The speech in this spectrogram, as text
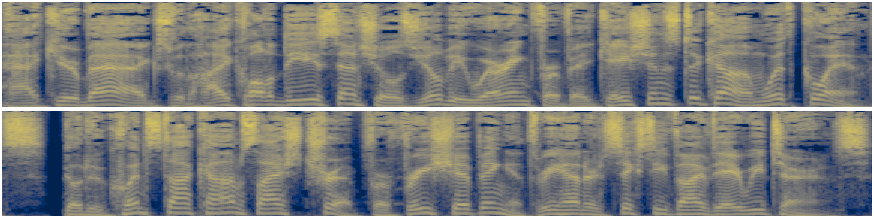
Pack your bags with high-quality essentials you'll be wearing for vacations to come with Quince. Go to quince.com slash trip for free shipping and 365-day returns.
